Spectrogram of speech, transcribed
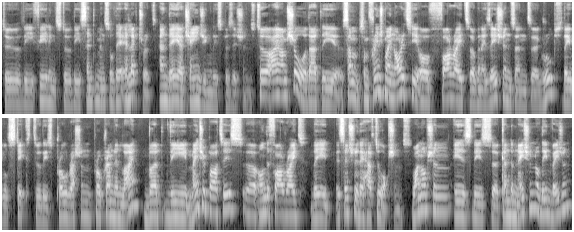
to the feelings, to the sentiments of their electorate, and they are changing these positions. So I am sure that the some some fringe minority of far right organizations and uh, groups they will stick to this pro-Russian, pro-Kremlin line, but the major parties uh, on the far right they essentially they have two options. One option is this uh, condemnation of the invasion,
